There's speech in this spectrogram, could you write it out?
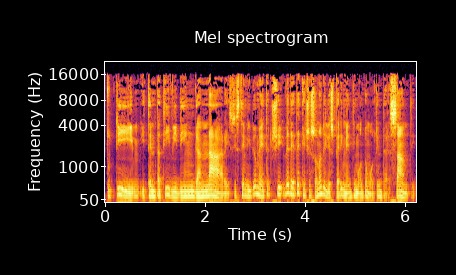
tutti i tentativi di ingannare i sistemi biometrici, vedete che ci sono degli esperimenti molto molto interessanti.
